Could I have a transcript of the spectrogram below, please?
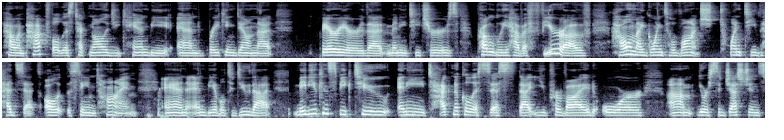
how impactful this technology can be and breaking down that barrier that many teachers probably have a fear of how am i going to launch 20 headsets all at the same time and and be able to do that? Maybe you can speak to any technical assists that you provide or um, your suggestions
